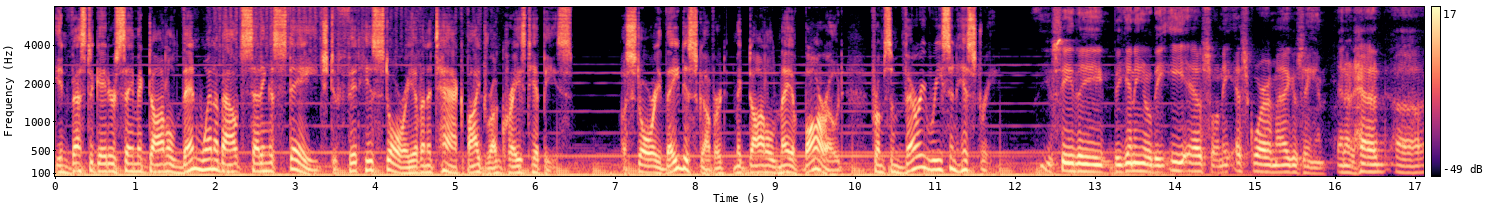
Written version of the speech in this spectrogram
investigators say MacDonald then went about setting a stage to fit his story of an attack by drug crazed hippies. A story they discovered MacDonald may have borrowed from some very recent history. You see the beginning of the ES on the Esquire magazine, and it had uh,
